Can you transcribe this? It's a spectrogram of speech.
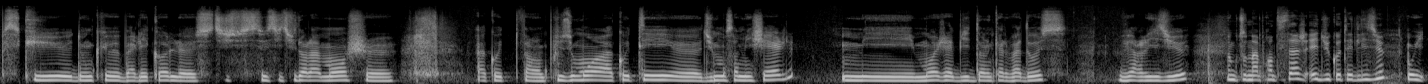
Parce que donc bah, l'école se situe dans la Manche, à côté, enfin, plus ou moins à côté du Mont-Saint-Michel. Mais moi, j'habite dans le Calvados vers Lisieux. Donc ton apprentissage est du côté de Lisieux? Oui.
